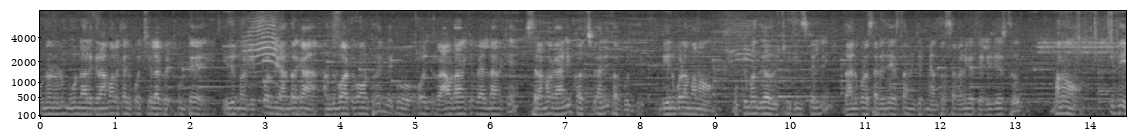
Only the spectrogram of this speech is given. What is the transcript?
ఉన్న రెండు మూడు నాలుగు గ్రామాలు కలిపి వచ్చి ఇలా పెట్టుకుంటే ఇది మనకి ఎక్కువ మీ అందరికీ అందుబాటుగా ఉంటుంది. మీకు రావడానికి వెళ్ళడానికి శ్రమ కానీ ఖర్చు కానీ తగ్గుద్ది. దీన్ని కూడా మనం ముఖ్యమంత్రి గారి దృష్టికి తీసుకెళ్ళి దాన్ని కూడా సరి చేస్తామని చెప్పి అంత సభనిగా తెలియజేస్తూ మనం ఇది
